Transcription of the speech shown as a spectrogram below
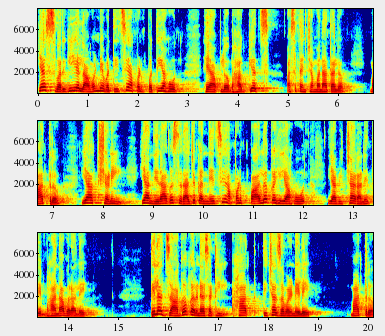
या स्वर्गीय लावण्यवतीचे आपण पती आहोत हे आपलं भाग्यच असं त्यांच्या मनात आलं. मात्र या क्षणी या निरागस राजकन्येचे आपण पालकही आहोत या विचाराने ते भानावर आले. तिला जागं करण्यासाठी हात तिच्याजवळ नेले. मात्र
